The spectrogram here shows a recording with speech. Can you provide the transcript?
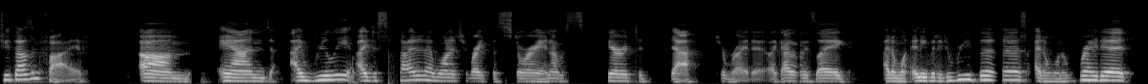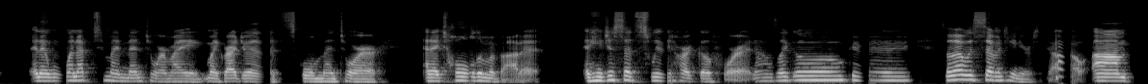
2005. Um, and I really I decided I wanted to write this story, and I was scared to death to write it. Like I was like, I don't want anybody to read this, I don't want to write it. And I went up to my mentor, my my graduate school mentor, and I told him about it. And he just said, sweetheart, go for it. And I was like, oh, okay. So that was 17 years ago. Um,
